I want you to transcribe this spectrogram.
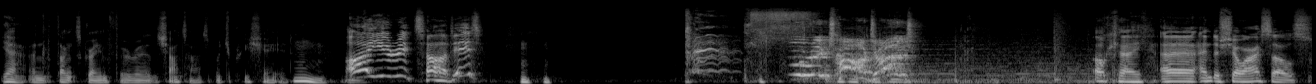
yeah, and thanks, Graham, for uh, the shout outs. Much appreciated. Hmm. Are you retarded? Retarded. Okay, uh, end of show ISOs.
